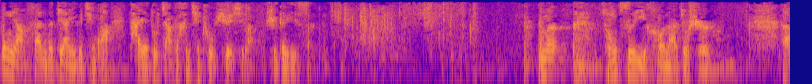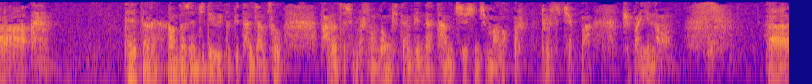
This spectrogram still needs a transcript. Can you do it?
供养饭的这样一个情况，他也都讲得很清楚，学习了是这意思。那么从此以后呢，就是啊，在这儿让大神记得为特别他讲出。帕罗德什么松龙给单边的，他们其实去马老不是都是去把去把印了。啊，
